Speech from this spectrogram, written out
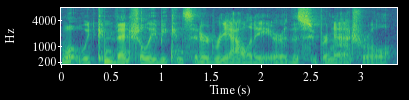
what would conventionally be considered reality or the supernatural.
